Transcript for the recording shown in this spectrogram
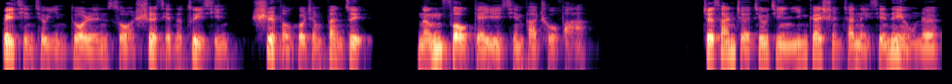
被请求引渡人所涉嫌的罪行是否构成犯罪，能否给予刑法处罚。这三者究竟应该审查哪些内容呢？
